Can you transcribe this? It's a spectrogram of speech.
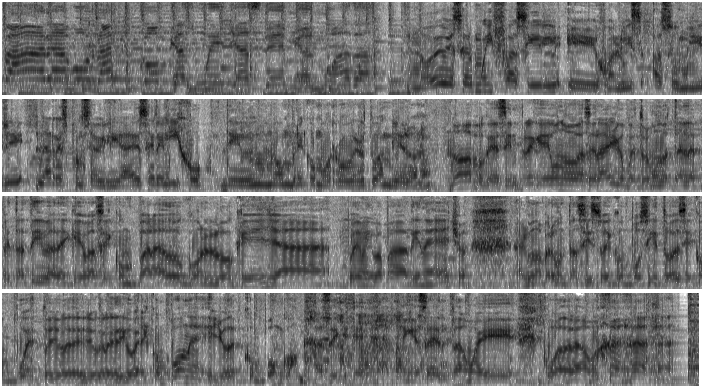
para borrar tus propias huellas de mi almohada. No debe ser muy fácil, eh, Juan Luis, asumir la responsabilidad de ser el hijo de un hombre como Roberto Anglero, ¿no? No, porque siempre que uno va a hacer algo, pues todo el mundo está en la expectativa de que va a ser comparado con lo que ya pues mi papá tiene hecho. Algunos preguntan si soy compositor, si he compuesto, yo le, yo le digo, él compone y yo descompongo. Así que en ese estamos, ahí cuadramos.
